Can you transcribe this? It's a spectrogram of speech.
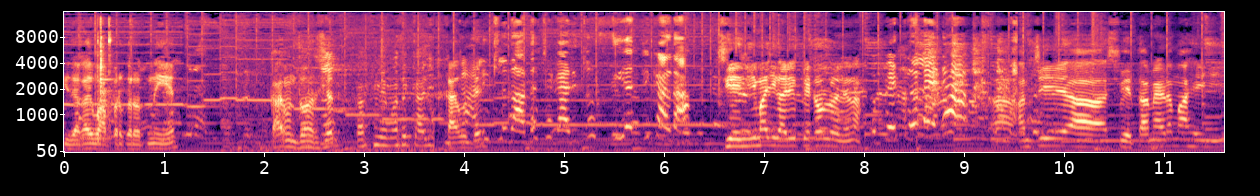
तिचा काही वापर करत नाहीये. काय म्हणतो हर्षद? काय बोलते सीएनजी माझी गाडी पेट्रोल आहे ना. पेट्रोल आहे ना. अं, आमची श्वेता मॅडम आहे ही.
